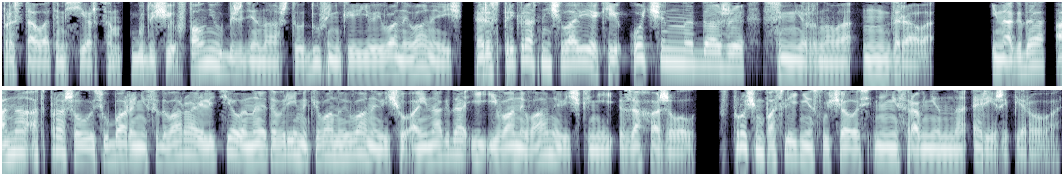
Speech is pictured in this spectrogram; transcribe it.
простоватым сердцем, будучи вполне убеждена, что душенька ее Иван Иванович распрекрасный человек и очень даже смирного ндрава. Иногда она отпрашивалась у барыни со двора и летела на это время к Ивану Ивановичу, а иногда и Иван Иванович к ней захаживал. Впрочем, последнее случалось несравненно реже первого.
